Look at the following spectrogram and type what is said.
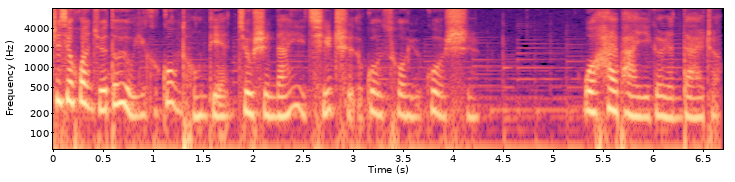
这些幻觉都有一个共同点，就是难以启齿的过错与过失。我害怕一个人待着，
